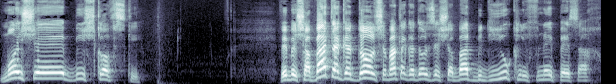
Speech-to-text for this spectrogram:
מוישה בישקובסקי. ובשבת הגדול, שבת הגדול זה שבת בדיוק לפני פסח,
